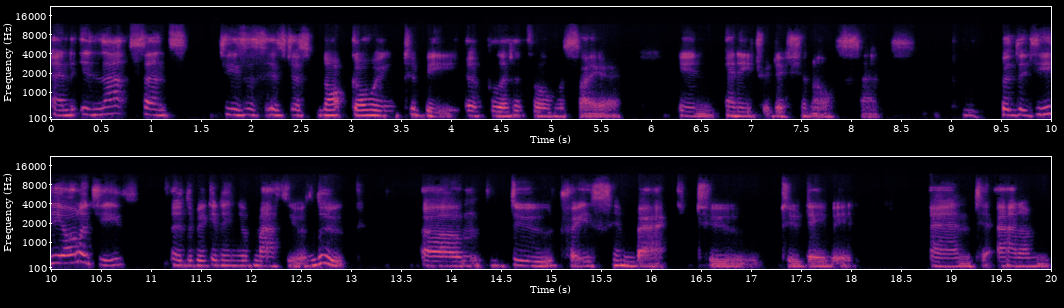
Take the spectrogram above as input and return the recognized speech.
And in that sense, Jesus is just not going to be a political Messiah in any traditional sense. But the genealogies at the beginning of Matthew and Luke um, do trace him back to to David and to Adam,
